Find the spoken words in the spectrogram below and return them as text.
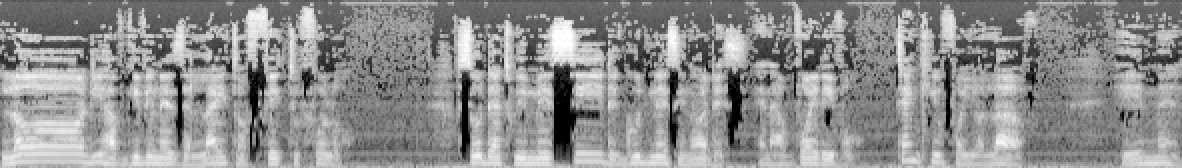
Lord, you have given us the light of faith to follow, so that we may see the goodness in others and avoid evil. Thank you for your love. Amen.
